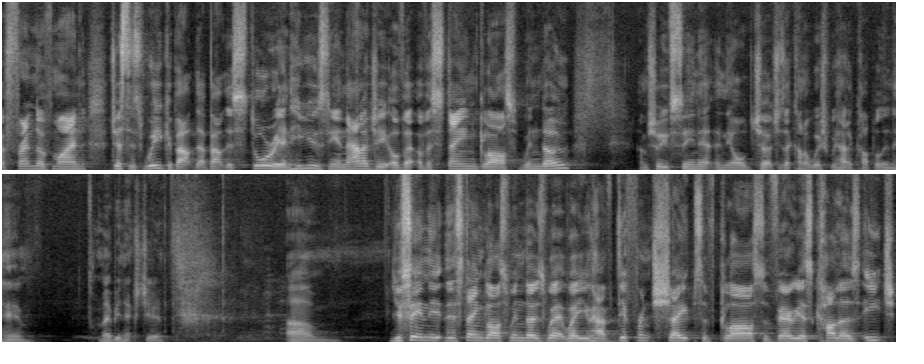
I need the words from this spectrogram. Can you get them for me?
a, friend of mine just this week about, about this story, and he used the analogy of a, of a stained glass window. I'm sure you've seen it in the old churches. I kind of wish we had a couple in here, maybe next year. Um, you've seen the, the, stained glass windows where, where you have different shapes of glass of various colors, each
